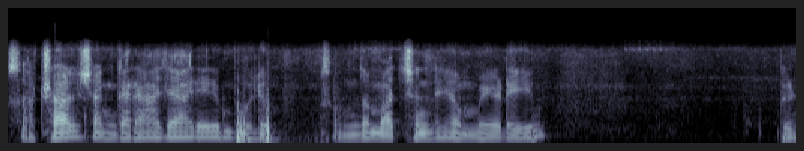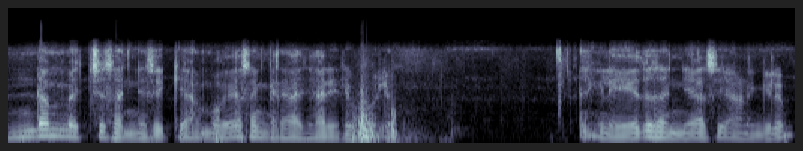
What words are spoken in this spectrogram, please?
സാക്ഷാൽ ശങ്കരാചാര്യരും പോലും സ്വന്തം അച്ഛന്റെയും അമ്മയുടെയും പിണ്ടം വെച്ച് സന്യസിക്കാൻ പോയ ശങ്കരാചാര്യർ പോലും അല്ലെങ്കിൽ ഏത് സന്യാസിയാണെങ്കിലും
